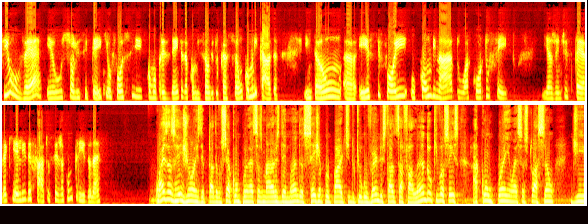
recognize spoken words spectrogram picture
Se houver, eu solicitei que eu fosse, como presidente da Comissão de Educação, comunicada. Então, uh, esse foi o combinado, o acordo feito. E a gente espera que ele, de fato, seja cumprido, né? Quais as regiões, deputada, você acompanhou essas maiores demandas, seja por parte do que o governo do estado está falando, ou que vocês acompanham essa situação de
